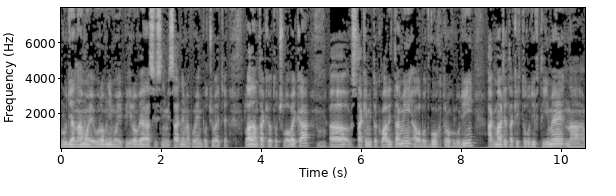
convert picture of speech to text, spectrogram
ľudia na mojej úrovni, moji pírovia, si s nimi sadnem a poviem, počúvajte, hľadám takéhoto človeka uh-huh. uh, s takýmito kvalitami, alebo dvoch, troch ľudí. Ak máte takýchto ľudí v týme na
